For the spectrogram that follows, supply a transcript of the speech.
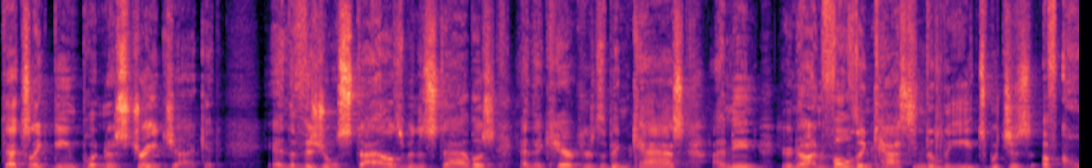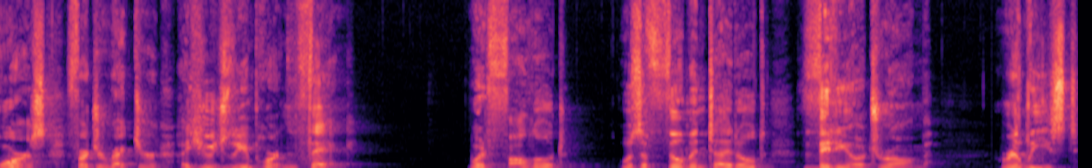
that's like being put in a straitjacket. And the visual style has been established, and the characters have been cast. I mean, you're not involved in casting the leads, which is, of course, for a director, a hugely important thing. What followed was a film entitled Videodrome, released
